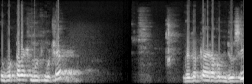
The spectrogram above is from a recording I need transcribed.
উপরটা বেশ মুচমুচে ভেতরটা এরকম জুসি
